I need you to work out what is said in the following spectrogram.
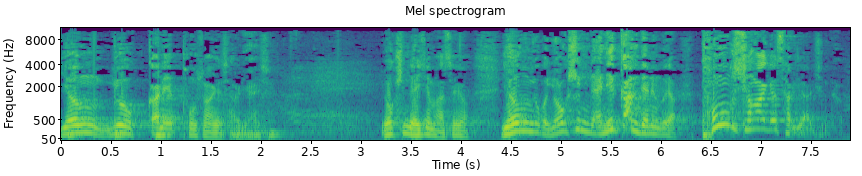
영육 간에 풍성하게 살게 하죠. 욕심 내지 마세요. 영육은 욕심 내니까 안 되는 거예요. 풍성하게 살게 하신다고.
